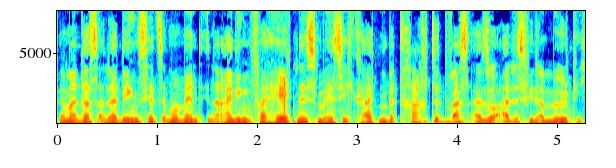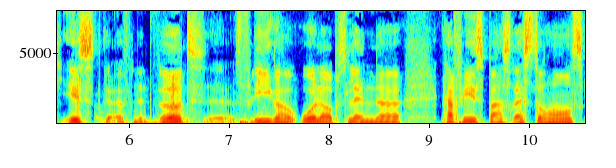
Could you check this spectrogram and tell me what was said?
wenn man das allerdings jetzt im Moment in einigen Verhältnismäßigkeiten betrachtet, was also alles wieder möglich ist, geöffnet wird, äh, Flieger, Urlaubsländer, Cafés, Bars, Restaurants,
